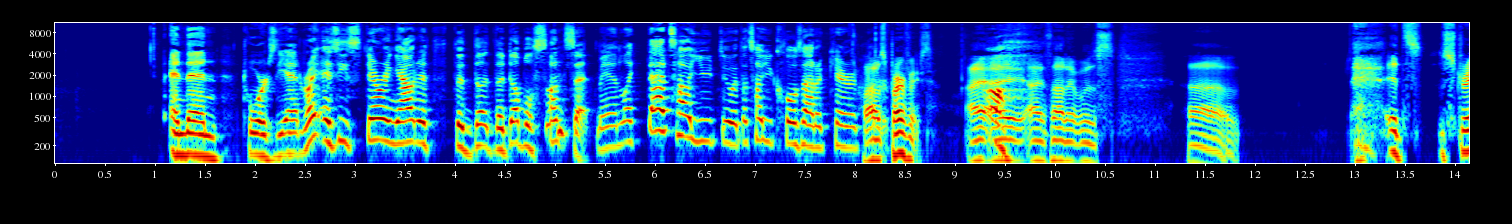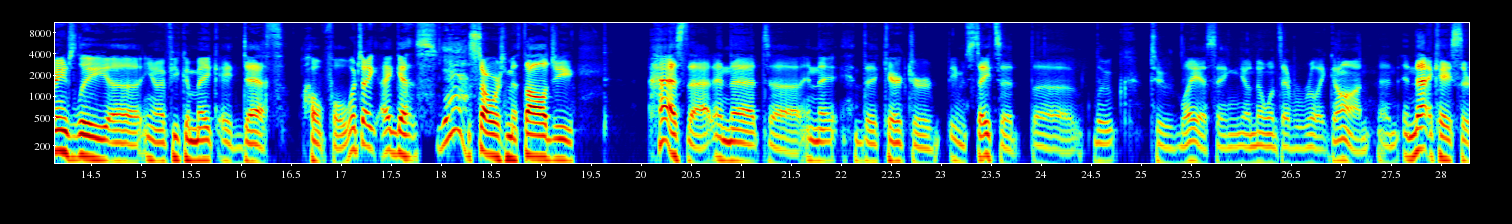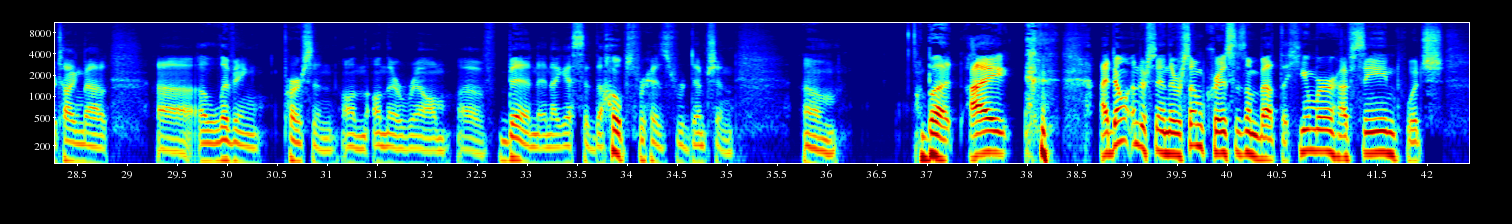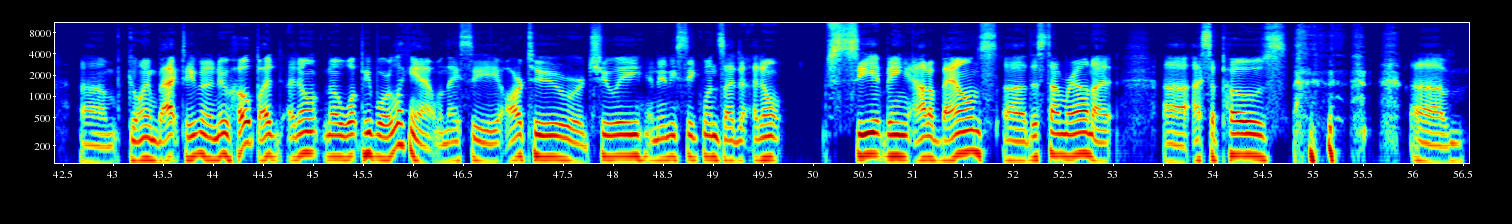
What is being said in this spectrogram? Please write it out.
And then towards the end, right as he's staring out at the the, the double sunset, man, like that's how you do it. That's how you close out a character. That was perfect. I, Oh. I, I thought it was, uh, it's strangely, uh, you know, if you can make a death hopeful, which I, I guess Yeah. Star Wars mythology has that, and that, uh, and the the character even states it, uh, Luke to Leia saying, you know, no one's ever really gone, and in that case, they're talking about uh, a living person on on their realm of Ben, and I guess said the hopes for his redemption. Um, but I I don't understand. There was some criticism about the humor I've seen, which um, going back to even A New Hope, I I don't know what people are looking at when they see R two or Chewie in any sequence. I, I don't see it being out of bounds uh, this time around. I uh, I suppose um,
